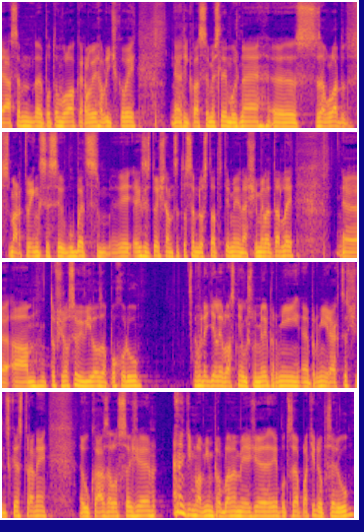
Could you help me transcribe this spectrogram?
Já jsem potom volal Karlovi Havlíčkovi, říkal jsem, jestli je možné zavolat Smartwings, jestli vůbec existuje šance to sem dostat těmi našimi letadly a to všechno se vyvíjelo za pochodu v neděli vlastně už jsme měli první, první reakce z čínské strany. Ukázalo se, že tím hlavním problémem je, že je potřeba platit dopředu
